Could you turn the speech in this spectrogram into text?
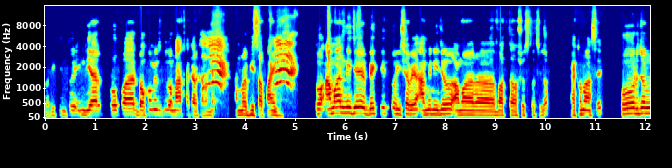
করি, কিন্তু ইন্ডিয়ার প্রপার ডকুমেন্টসগুলো না থাকার কারণে আমরা ভিসা পাই না তো আমার নিজের ব্যক্তিত্ব হিসাবে আমি নিজেও আমার বাচ্চা অসুস্থ ছিল, এখনও আছে। ওর জন্য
